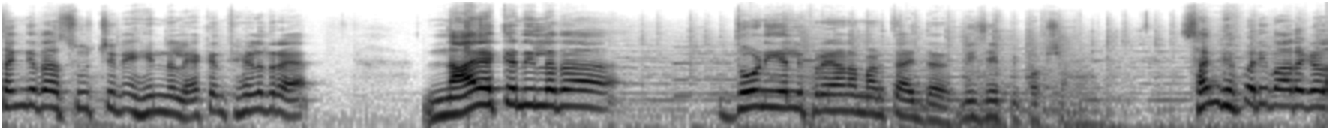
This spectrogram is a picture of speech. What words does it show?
ಸಂಘದ ಸೂಚನೆ ಹಿನ್ನೆಲೆ, ಯಾಕಂತ ಹೇಳಿದ್ರೆ ನಾಯಕನಿಲ್ಲದ ದೋಣಿಯಲ್ಲಿ ಪ್ರಯಾಣ ಮಾಡ್ತಾ ಇದ್ದಾರೆ ಬಿ ಜೆ ಪಿ ಪಕ್ಷ. ಸಂಘ ಪರಿವಾರಗಳ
